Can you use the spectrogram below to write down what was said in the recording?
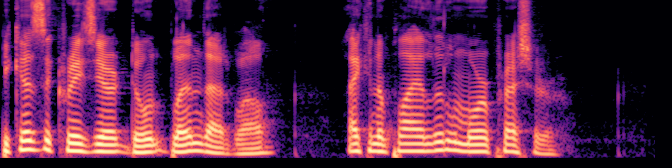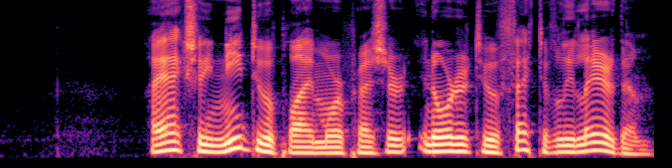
Because the Cra-Z-art don't blend that well, I can apply a little more pressure. I actually need to apply more pressure in order to effectively layer them.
